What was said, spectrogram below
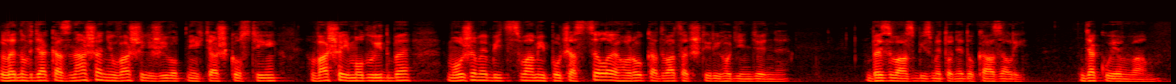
Len vďaka znášaniu vašich životných ťažkostí, vašej modlitbe, môžeme byť s vami počas celého roka 24 hodín denne. Bez vás by sme to nedokázali. Ďakujem vám.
